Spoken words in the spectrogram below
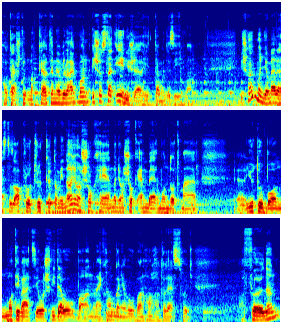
hatást tudnak kelteni a világban, és aztán én is elhittem, hogy ez így van. És hagyd mondjam el ezt az apró trükköt, ami nagyon sok helyen, nagyon sok ember mondott már, YouTube-on, motivációs videókban, meg hanganyagokban hallhatod ezt, hogy a Földön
